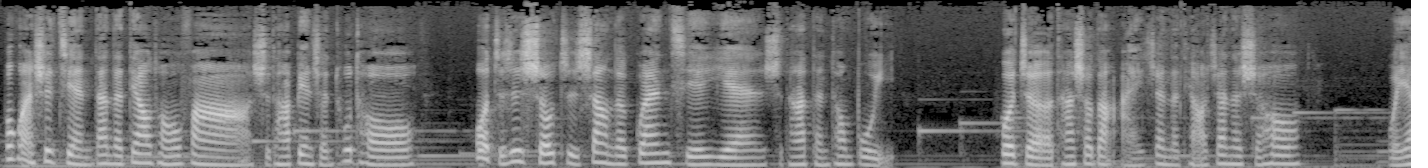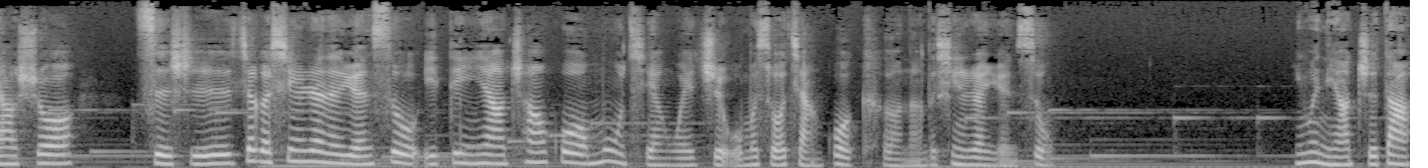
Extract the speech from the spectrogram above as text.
不管是简单的掉头发使他变成秃头，或者是手指上的关节炎使他疼痛不已，或者他受到癌症的挑战的时候，我要说，此时这个信任的元素一定要超过目前为止我们所讲过可能的信任元素，因为你要知道，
